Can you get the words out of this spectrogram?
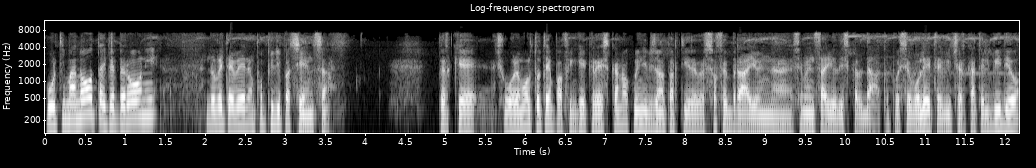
Ultima nota, i peperoni dovete avere un po' più di pazienza, perché ci vuole molto tempo affinché crescano, quindi bisogna partire verso febbraio in eh, semenzaio riscaldato. Poi se volete vi cercate il video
